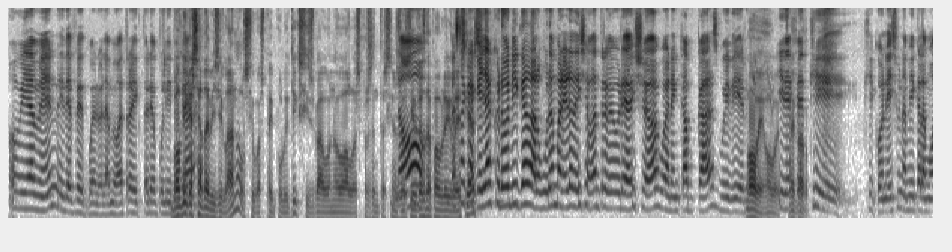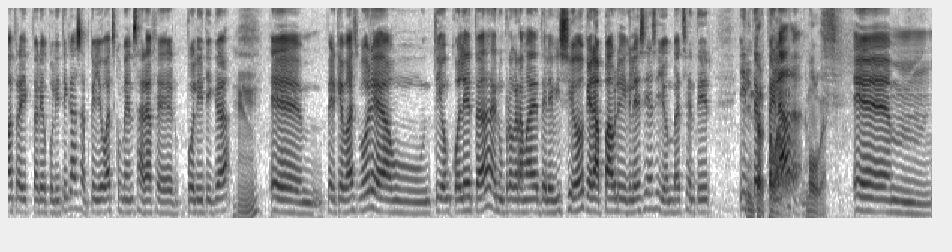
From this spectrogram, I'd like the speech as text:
òbviament, i de fet, bueno, la meva trajectòria política... Vol dir que s'ha de vigilar en el seu espai polític, si es va o no a les presentacions no, dels llibres de Pablo Iglesias? No, que aquella crònica d'alguna manera deixava entreveure això, quan en cap cas, vull dir... Molt bé, molt bé, I de fet, qui, qui coneix una mica la meva trajectòria política sap que jo vaig començar a fer política mm. eh, perquè vaig veure a un tio en coleta en un programa de televisió que era Pablo Iglesias i jo em vaig sentir interpel·lada. No? Molt bé. Eh,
